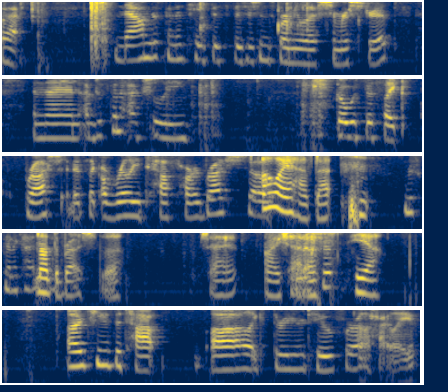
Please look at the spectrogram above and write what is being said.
Okay. Now I'm just going to take this Physicians Formula Shimmer Strips, and then I'm just going to actually go with this, like, brush, and it's, like, a really tough, hard brush, so Oh, I have that. I'm just going to cut. Not the brush, the shad- eyeshadows. Yeah. I like to use the top, uh, like, three or two for a highlight.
